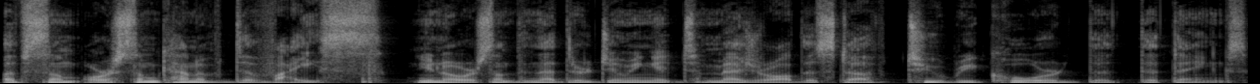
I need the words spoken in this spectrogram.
of some or some kind of device, you know, or something that they're doing it to measure all this stuff to record the, the things.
